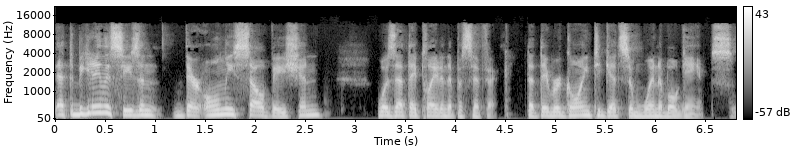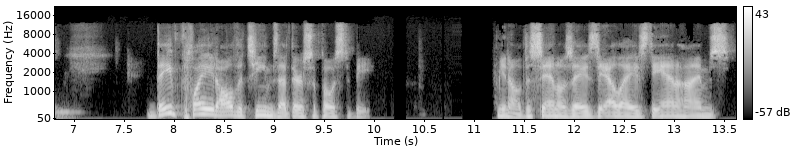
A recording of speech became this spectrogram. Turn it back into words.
at the beginning of the season, their only salvation was that they played in the Pacific, that they were going to get some winnable games. They've played all the teams that they're supposed to be. You know, the San Jose's, the LA's, the Anaheims.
